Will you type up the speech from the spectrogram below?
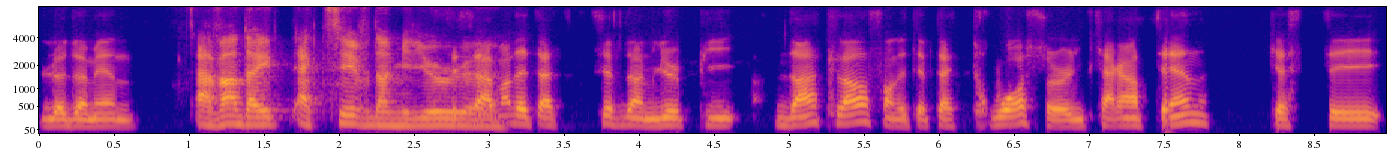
le domaine. Avant d'être actif dans le milieu. Euh. avant d'être actif dans le milieu. Puis dans la classe, on était peut-être trois sur une quarantaine que c'était.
